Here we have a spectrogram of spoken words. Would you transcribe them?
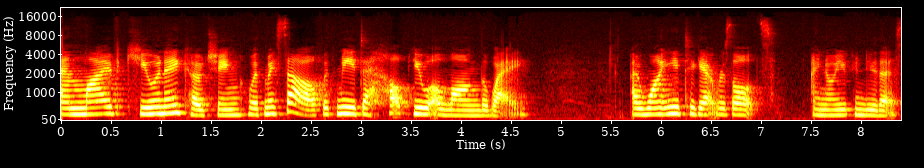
and live Q&A coaching with myself, with me to help you along the way. I want you to get results. I know you can do this.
